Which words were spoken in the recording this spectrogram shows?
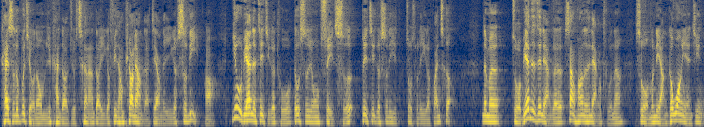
开始了不久呢，我们就看到就测量到一个非常漂亮的这样的一个示例啊。右边的这几个图都是用水池对这个示例做出了一个观测，那么左边的这两个上方的这两个图呢，是我们两个望远镜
